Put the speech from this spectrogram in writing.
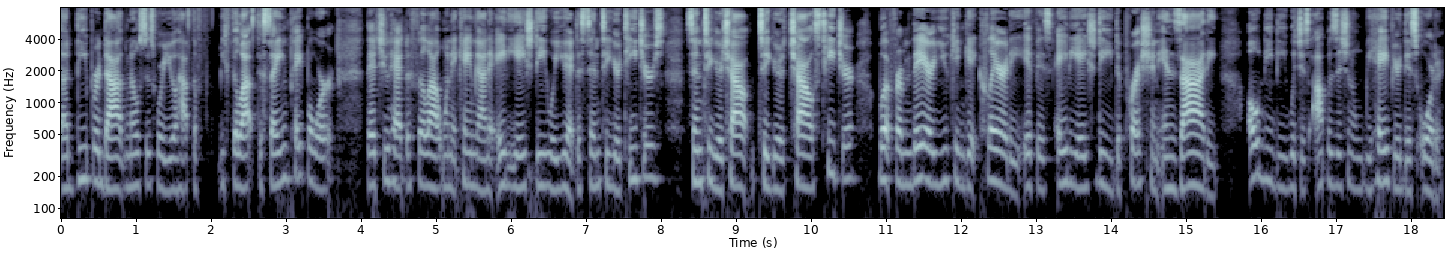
a deeper diagnosis where you'll have to fill out the same paperwork that you had to fill out when it came down to ADHD where you had to send to your teachers send to your child to your child's teacher. But from there you can get clarity if it's ADHD depression anxiety ODD which is oppositional behavior disorder.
